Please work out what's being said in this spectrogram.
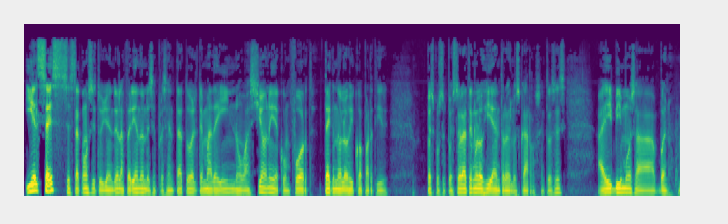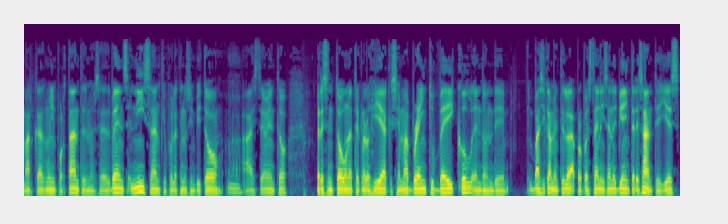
Y el CES se está constituyendo en la feria en donde se presenta todo el tema de innovación y de confort tecnológico a partir pues por supuesto la tecnología dentro de los carros. Entonces ahí vimos a, bueno, marcas muy importantes, Mercedes-Benz, Nissan, que fue la que nos invitó a, a este evento, presentó una tecnología que se llama Brain to Vehicle, en donde básicamente la propuesta de Nissan es bien interesante y es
